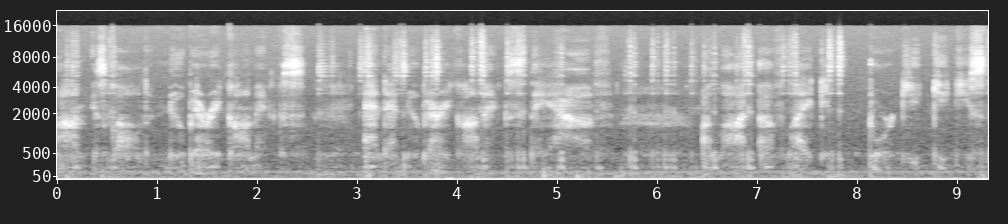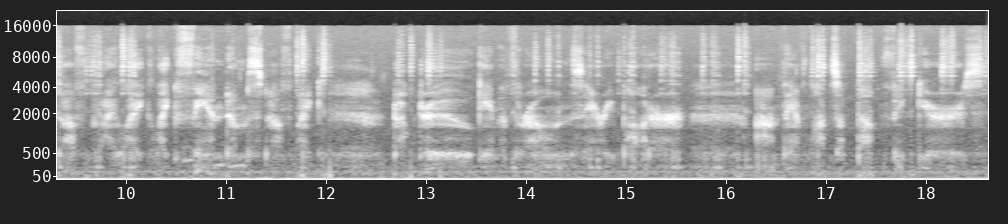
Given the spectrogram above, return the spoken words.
um, is called Newbury Comics. And at Newbury Comics, they have a lot of like geeky stuff that I like, like fandom stuff, like Doctor Who, Game of Thrones, Harry Potter. Um, they have lots of pop figures.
